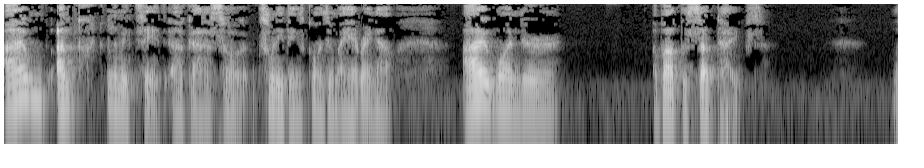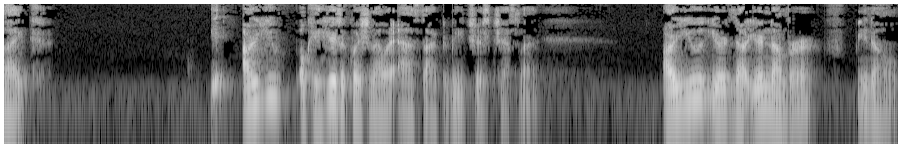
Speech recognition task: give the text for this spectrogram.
I'm, I'm, let me say it. Oh God, so, so many things going through my head right now. I wonder about the subtypes. Like, are you, okay, here's a question I would ask Dr. Beatrice Chestnut. Are you your, your number, you know,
